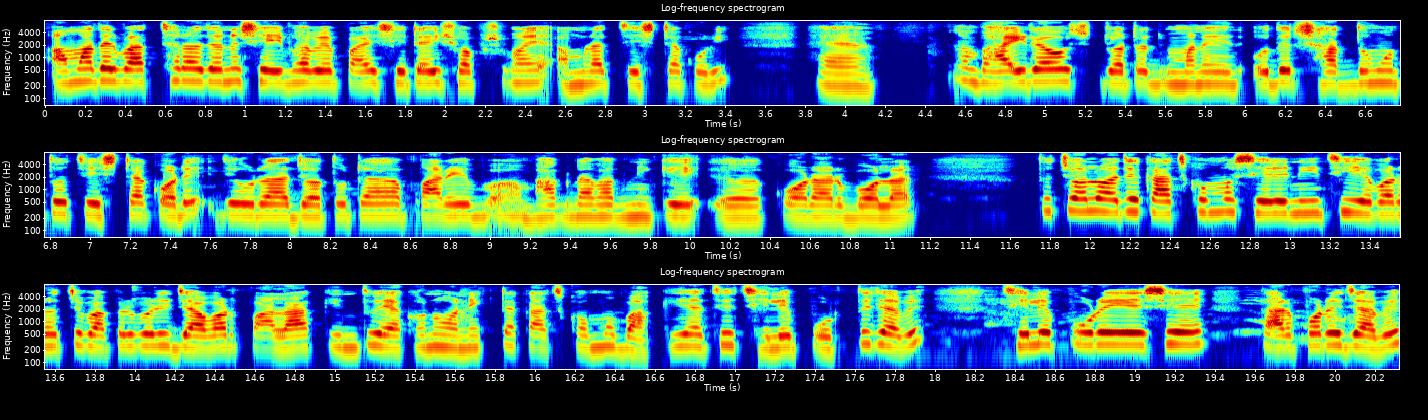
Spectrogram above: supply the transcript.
আমাদের বাচ্চারাও যেন সেইভাবে পায়, সেটাই সবসময় আমরা চেষ্টা করি। হ্যাঁ ভাইরাও যটা মানে ওদের সাধ্যমতো চেষ্টা করে যে ওরা যতটা পারে ভাগ্না ভাগ্নিকে করার, বলার। তো চলো আজ কাজকর্ম সেরে নিয়েছি, এবার হচ্ছে বাপের বাড়ি যাওয়ার পালা। কিন্তু এখনও অনেকটা কাজকর্ম বাকি আছে, ছেলে পড়তে যাবে। ছেলে পড়ে এসে তারপরে যাবে।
